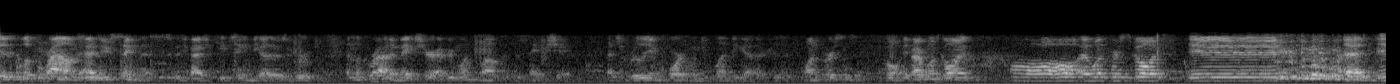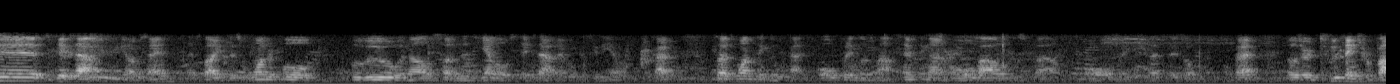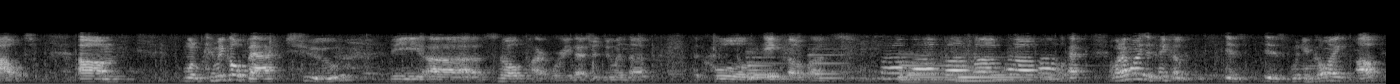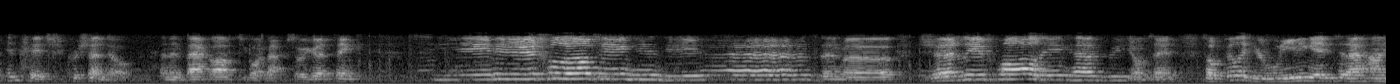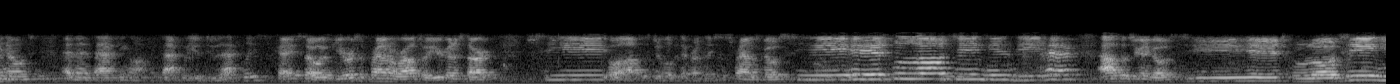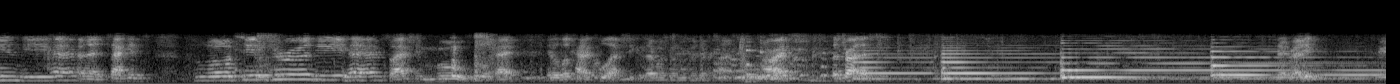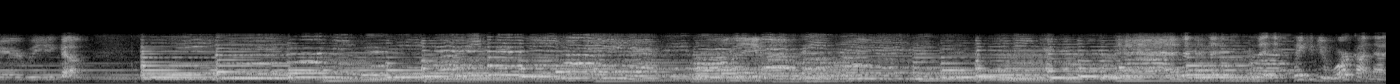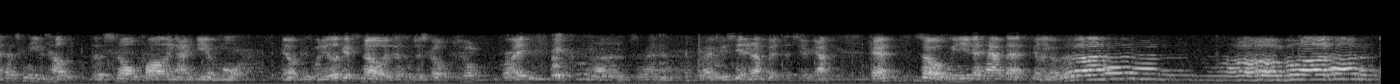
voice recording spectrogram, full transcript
as you sing this, because you guys should keep singing together as a group, and look around and make sure everyone's mouth is the same shape. That's really important when you blend together, because if one person's going, if everyone's going, oh, and one person's going, eh, that it sticks out. You know what I'm saying? It's like this wonderful blue, and all of a sudden this yellow sticks out. and Everyone can see the yellow. Okay? So that's one thing to look at, opening those mouths. Same thing on whole vowels as well. Whole, make sure that stays open. Okay? Those are two things for vowels. Um, when, can we go back to the uh, snow part where you guys are doing the, the cool eight note runs? Okay. What I want you to think of is, is when you're going up in pitch, crescendo, and then back off to going back. So you're going to think, see it floating in the air, then uh, gently falling every, you know what I'm saying? So feel like you're leaning into that high note and then backing off. In fact, you do that, please? Okay, so if you're a soprano or alto, you're going to start, see, well, altos do a little bit differently. So sopranos go, see it floating in the air. Altos, you're going to go, see it floating in the air. And then seconds, floating through the air. So I actually move, okay? It'll look kind of cool, actually, because everyone's going to move at different times. Work on that, that's going to even help the snow falling idea more. You know, because when you look at snow, it doesn't just go, right? Uh, right? We've seen enough of it this year, yeah? Okay? So we need to have that feeling of,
